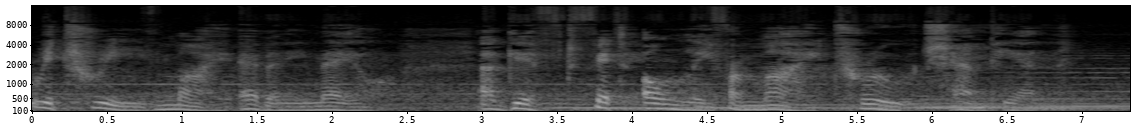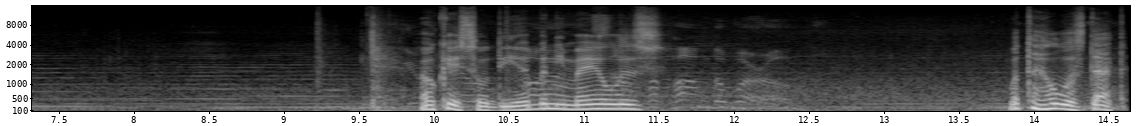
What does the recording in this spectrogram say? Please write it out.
retrieve my ebony mail. A gift fit only for my true champion. Okay, so the ebony mail is. What the hell was that?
